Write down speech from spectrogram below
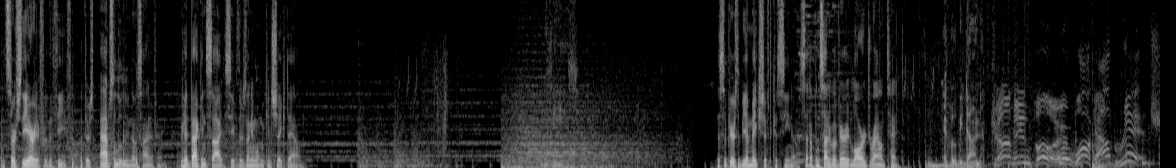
and search the area for the thief, but there's absolutely no sign of him. We head back inside to see if there's anyone we can shake down. This appears to be a makeshift casino, set up inside of a very large round tent. It will be done. Come in poor, walk out rich.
